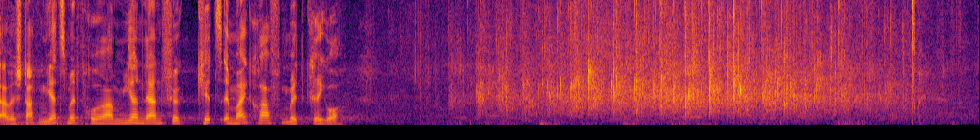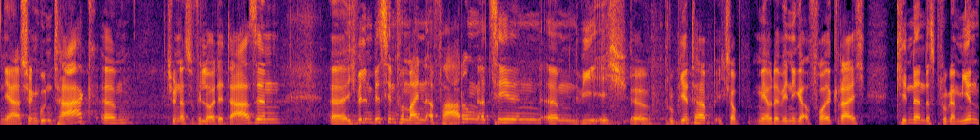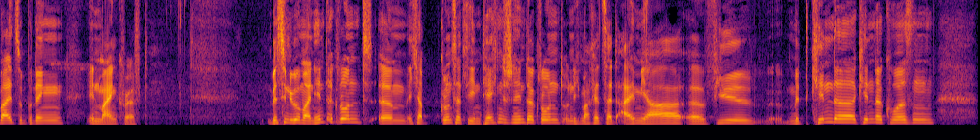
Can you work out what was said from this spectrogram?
Ja, wir starten jetzt mit Programmieren lernen für Kids in Minecraft mit Gregor. Ja, schönen guten Tag. Ähm, schön, dass so viele Leute da sind. Äh, ich will ein bisschen von meinen Erfahrungen erzählen, ähm, wie ich äh, probiert habe, ich glaube mehr oder weniger erfolgreich, Kindern das Programmieren beizubringen in Minecraft. Ein bisschen über meinen Hintergrund. Ähm, ich habe grundsätzlich einen technischen Hintergrund und ich mache jetzt seit einem Jahr äh, viel mit Kinder, Kinderkursen.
